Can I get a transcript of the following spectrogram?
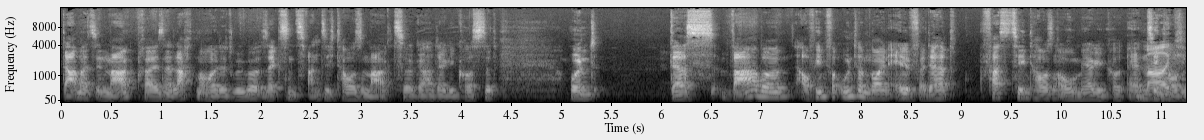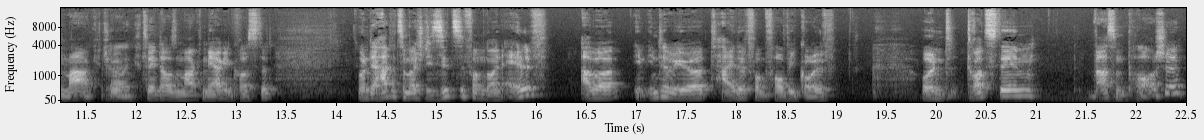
damals in Marktpreisen, da lacht man heute drüber, 26.000 Mark circa hat er gekostet. Und das war aber auf jeden Fall unter dem 911, weil der hat fast 10.000 Euro mehr gekostet, äh, 10.000 Mark, 10.000 Mark mehr gekostet. Und der hatte zum Beispiel die Sitze vom 911, aber im Interieur Teile vom VW Golf. Und trotzdem war es ein Porsche.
